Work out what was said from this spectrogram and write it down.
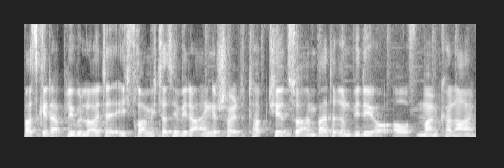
Was geht ab, liebe Leute? Ich freue mich, dass ihr wieder eingeschaltet habt hier zu einem weiteren Video auf meinem Kanal.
